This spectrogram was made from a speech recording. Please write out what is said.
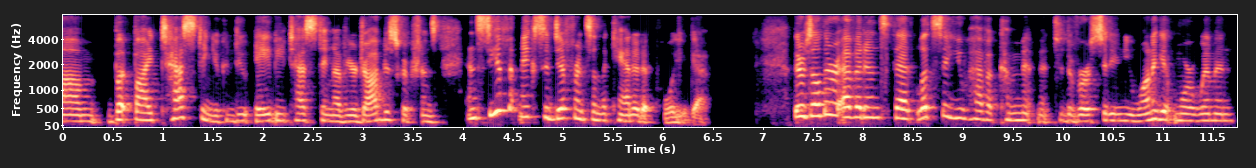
Um, but by testing, you can do A B testing of your job descriptions and see if it makes a difference in the candidate pool you get. There's other evidence that, let's say you have a commitment to diversity and you want to get more women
